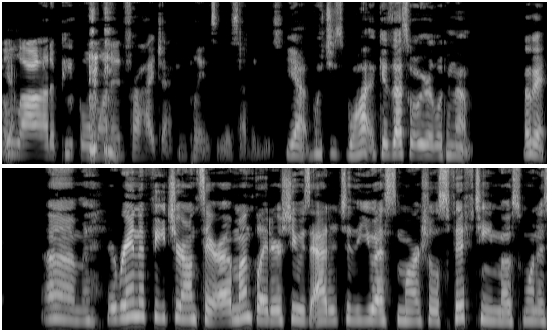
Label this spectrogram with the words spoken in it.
A lot of people wanted for hijacking planes in the 70s. Yeah, which is why, because that's what we were looking up. Okay. Um, it ran a feature on Sarah. A month later, she was added to the U.S. Marshals 15 most wanted,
